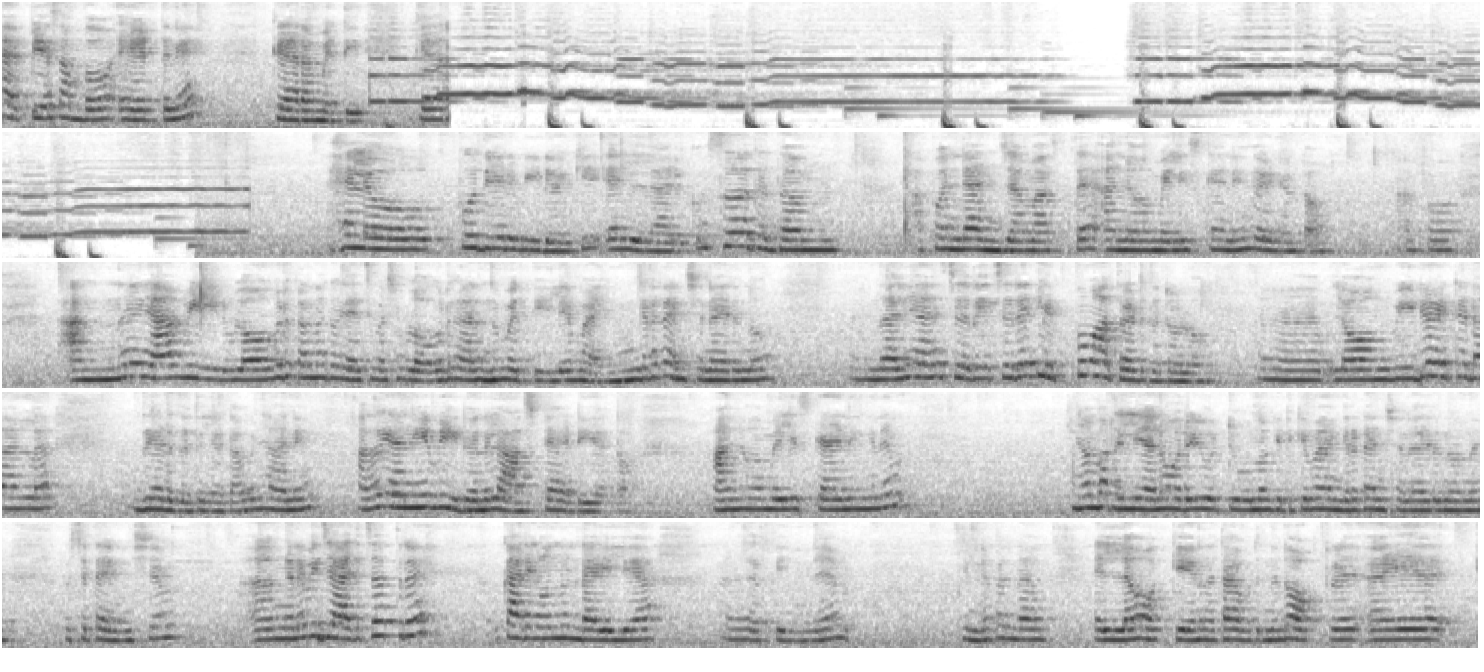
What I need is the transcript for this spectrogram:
ഹാപ്പിയായ സംഭവം ഏട്ടന് കയറാൻ പറ്റി. ഹലോ പുതിയൊരു വീഡിയോയ്ക്ക് എല്ലാവർക്കും സ്വാഗതം. അപ്പോൾ എന്റെ അഞ്ചാം മാസത്തെ അനോമലി സ്കാനിങ് കഴിഞ്ഞു കേട്ടോ. അപ്പോൾ അന്ന് ഞാൻ വീഡിയോ വ്ളോഗ് എടുക്കണമെന്നൊക്കെ വിചാരിച്ചു പക്ഷെ വ്ളോഗ് എടുക്കാനൊന്നും പറ്റിയില്ല. ഭയങ്കര ടെൻഷനായിരുന്നു എന്നാലും ഞാൻ ചെറിയ ചെറിയ ക്ലിപ്പ് മാത്രമേ എടുത്തിട്ടുള്ളൂ. ലോങ് വീഡിയോ ആയിട്ട് ഇടാനുള്ള ഇത് എടുത്തിട്ടില്ല കേട്ടോ. അപ്പോൾ ഞാൻ അത് ഞാൻ ഈ വീഡിയോന്റെ ലാസ്റ്റ് ആഡ് ചെയ്യാം കേട്ടോ. അനോമലി സ്കാനിങ്ങിന് ഞാൻ പറഞ്ഞില്ല ഞാൻ ഓരോ യൂട്യൂബ് നോക്കിയിട്ട് ഭയങ്കര ടെൻഷനായിരുന്നു എന്ന്. പക്ഷെ ടെൻഷൻ അങ്ങനെ വിചാരിച്ച അത്ര കാര്യങ്ങളൊന്നും ഉണ്ടായില്ല. പിന്നെ പിന്നെ ഇപ്പം എന്താ എല്ലാം ഓക്കെ എന്നിട്ട് അവിടുന്ന് ഡോക്ടർ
